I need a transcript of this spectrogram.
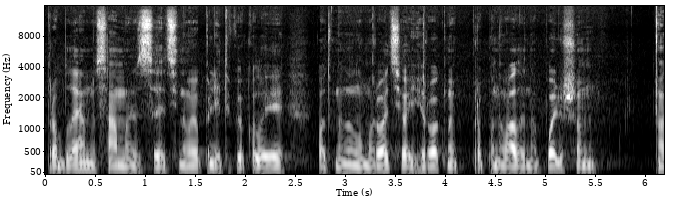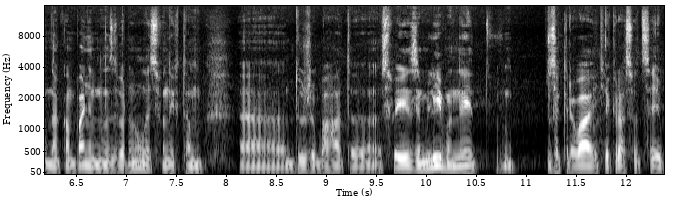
проблем саме з ціновою політикою. Коли от в минулому році огірок ми пропонували на Польщу. Одна компанія до нас звернулася, у них там е, дуже багато своєї землі. Вони закривають якраз оцей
